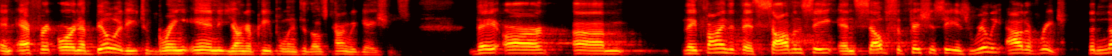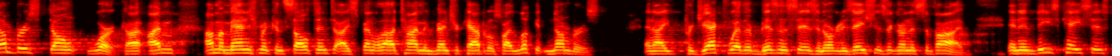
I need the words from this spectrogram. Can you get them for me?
an effort or an ability to bring in younger people into those congregations. They are, um, they find that their solvency and self-sufficiency is really out of reach. The numbers don't work. I, I'm, I'm a management consultant. I spend a lot of time in venture capital, so I look at numbers and I project whether businesses and organizations are going to survive. And in these cases,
